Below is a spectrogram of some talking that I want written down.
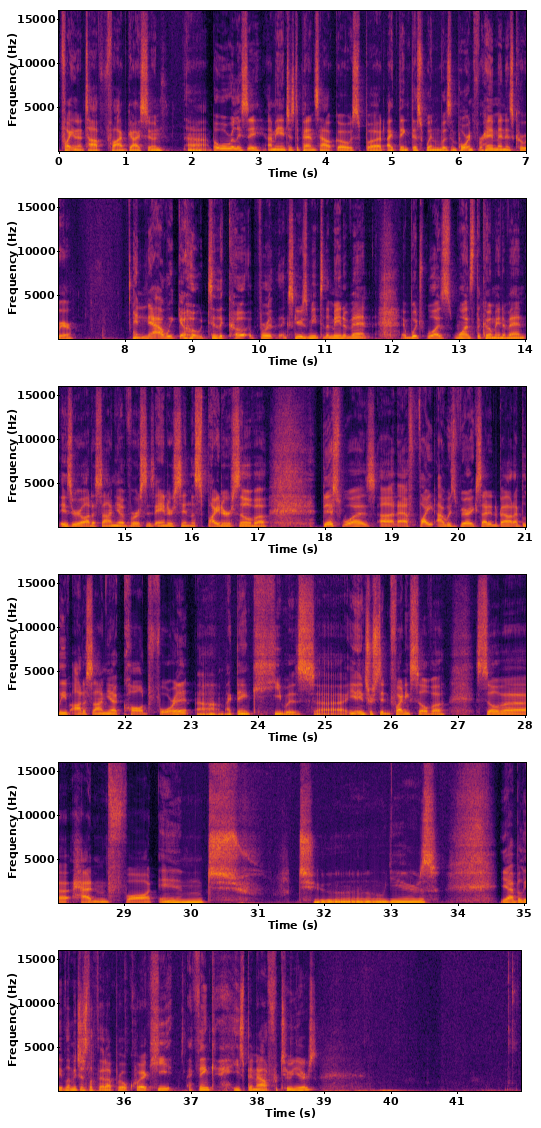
fighting a top five guy soon. Uh, but we'll really see. I mean, it just depends how it goes. But I think this win was important for him and his career. And now we go to the co for excuse me to the main event, which was once the co-main event: Israel Adesanya versus Anderson the Spider Silva. This was uh, a fight I was very excited about. I believe Adesanya called for it. Um, I think he was uh, interested in fighting Silva. Silva hadn't fought in. T- two years. Yeah, I believe. Let me just look that up real quick. He, I think he's been out for two years.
